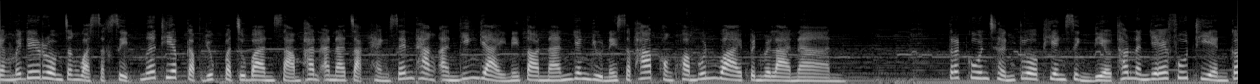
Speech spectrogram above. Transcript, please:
ยังไม่ได้รวมจังหวัดศักดิ์สิทธิ์เมื่อเทียบกับยุคปัจจุบัน 3,000 อาณาจักรแห่งเส้นทางอันยิ่งใหญ่ในตอนนั้นยังอยู่ในสภาพของความวุ่นวายเป็นเวลานานตระกูลเฉินกลัวเพียงสิ่งเดียวเท่านั้นเย่ฟู่เทียนก็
